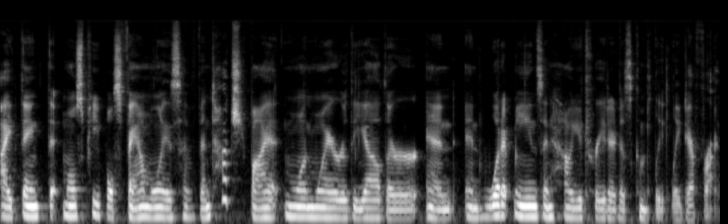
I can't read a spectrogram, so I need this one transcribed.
I think that most people's families have been touched by it in one way or the other, and, and what it means and how you treat it is completely different.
